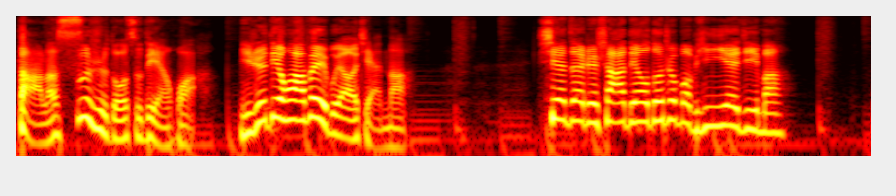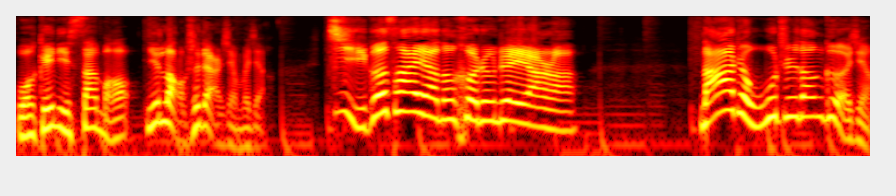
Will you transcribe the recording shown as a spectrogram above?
打了四十多次电话，你这电话费不要钱呐？现在这沙雕都这么拼业绩吗？我给你三毛，你老实点行不行？几个菜呀，能喝成这样啊？拿着无知当个性，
